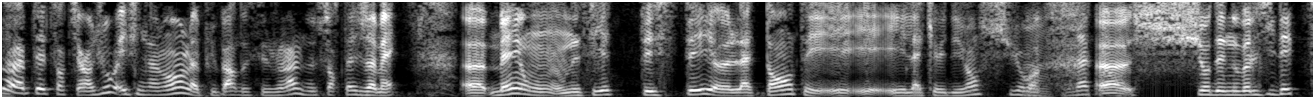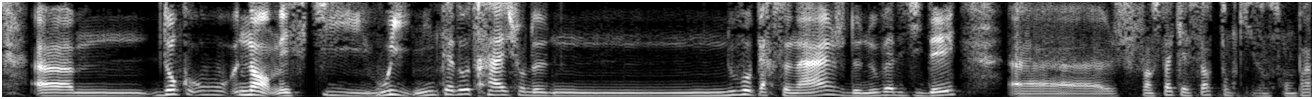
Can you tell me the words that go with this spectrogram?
ça va peut-être sortir un jour et finalement la plupart de ces jeux-là ne sortaient jamais. Euh, mais on, on essayait de tester euh, l'attente et, et, et l'accueil des gens sur euh, sur des nouvelles idées. Euh, donc non, mais ce qui, oui, Nintendo travaille sur de nouveaux personnages, de nouvelles idées, euh, Euh, je pense pas qu'elles sortent tant qu'ils en seront pas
